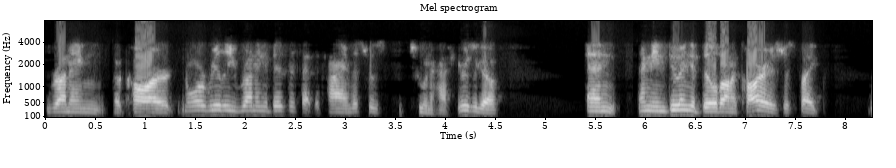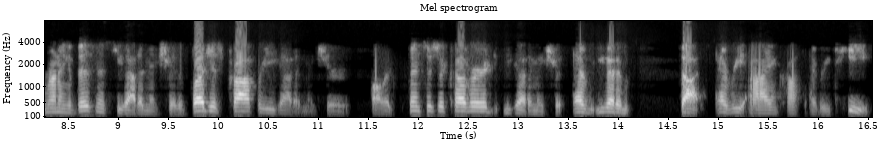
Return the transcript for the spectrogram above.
running a car, nor really running a business at the time. This was two and a half years ago. And I mean, doing a build on a car is just like running a business, you got to make sure the budget's proper. You got to make sure all expenses are covered. You got to make sure every, you got to dot every I and cross every T.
